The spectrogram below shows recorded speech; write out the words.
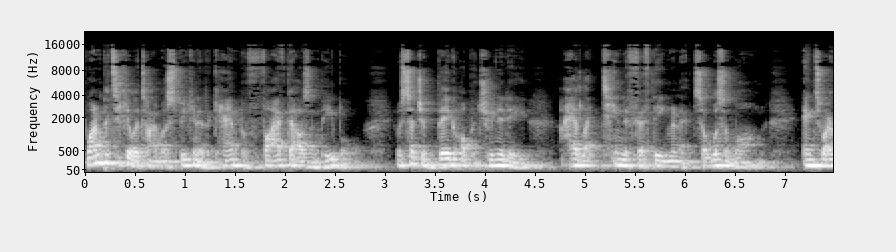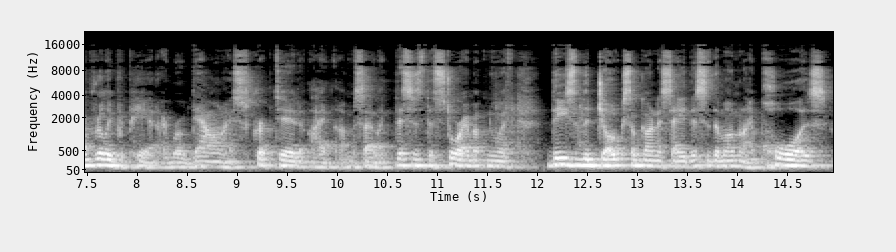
One particular time I was speaking at a camp of 5,000 people. It was such a big opportunity. I had like 10 to 15 minutes, so it wasn't long. And so I really prepared. I wrote down, I scripted, I, I'm saying like, this is the story I'm working with. These are the jokes I'm going to say. This is the moment I pause.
